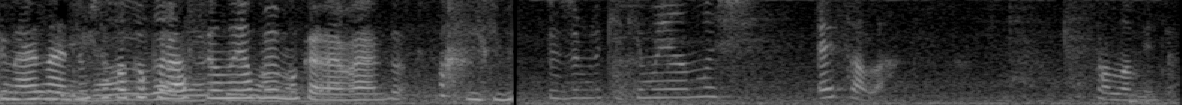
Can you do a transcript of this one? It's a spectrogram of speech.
Günaydın anneciğim. Şafak operasyonu yapmaya mı karar verdin? Üzümlü kekim uyanmış. E salla. Sallamayacak.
